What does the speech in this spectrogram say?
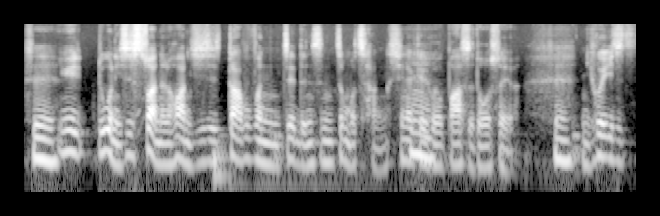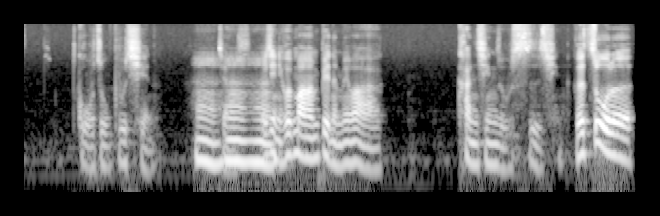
是因为如果你是算了的话，你其实大部分这人生这么长，现在可以活八十多岁了，是你会一直裹足不前，嗯，这样子，而且你会慢慢变得没办法看清楚事情。可是做了，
